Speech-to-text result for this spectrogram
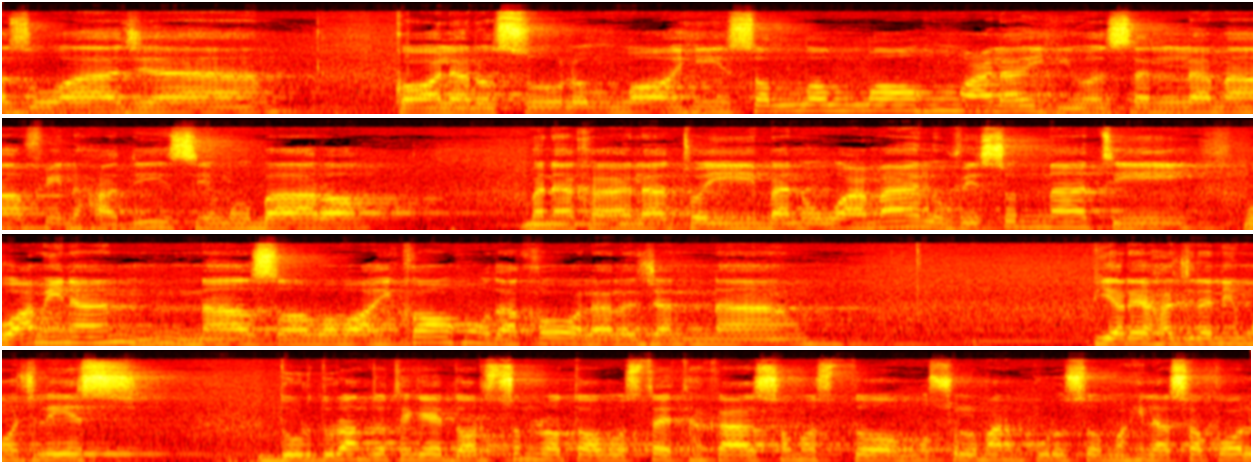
أزواجا قال رسول الله صلى الله عليه وسلم في الحديث مبارك من أكل طيبا وعمل في سنتي ومن الناس وضايقاه دخول الجنة পিয়ারে হাজরানি মজলিস দূর দূরান্ত থেকে দর্শনরত অবস্থায় থাকা সমস্ত মুসলমান পুরুষ ও মহিলা সকল,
